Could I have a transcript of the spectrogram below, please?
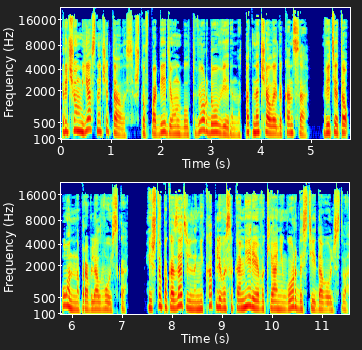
Причем ясно читалось, что в победе он был твердо уверен от начала и до конца, ведь это он направлял войско. И что показательно, ни капли высокомерия в океане гордости и довольства.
